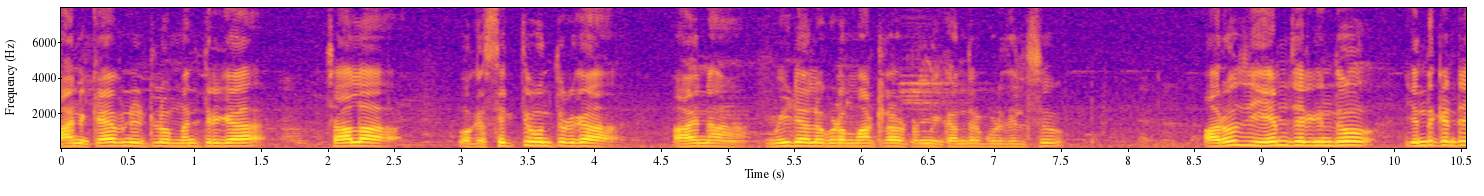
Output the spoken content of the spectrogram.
ఆయన కేబినెట్లో మంత్రిగా చాలా ఒక శక్తివంతుడిగా ఆయన మీడియాలో కూడా మాట్లాడటం మీకు అందరికి కూడా తెలుసు. ఆ రోజు ఏం జరిగిందో ఎందుకంటే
